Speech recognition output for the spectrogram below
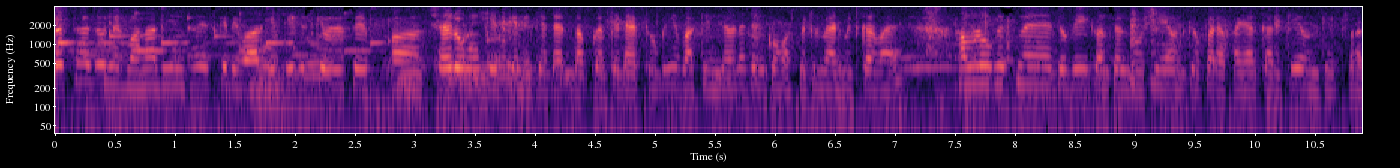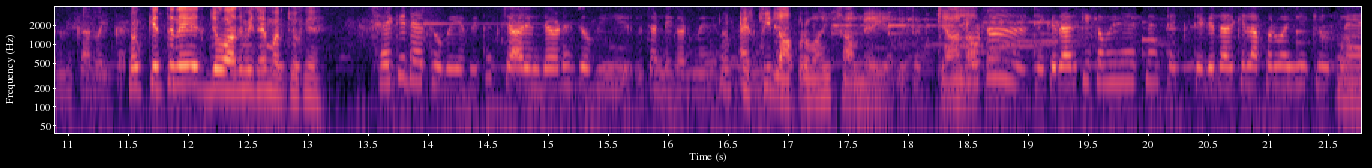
था जो निर्माणाधीन था, इसकी दीवार गिर जिसकी वजह से छह लोगों की इसके नीचे डेथ दब करके डेथ हो गई है। बाकी इंजर्ड है जिनको हॉस्पिटल में एडमिट करवाया हम लोग इसमें जो भी कंसर्न दोषी हैं, उनके ऊपर एफआईआर करके उनके ऊपर अगली कार्रवाई कर तो कितने जो आदमी थे, मर चुके हैं? छह की डेथ हो गई अभी तक चार इंजर्ड हैं जो भी चंडीगढ़ में किसकी लापरवाही सामने आई अभी तक? क्या टोटल ठेकेदार की कमी है इसमें ठेकेदार की लापरवाही है कि उसने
